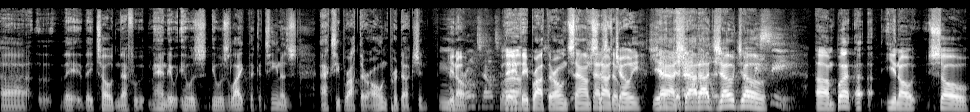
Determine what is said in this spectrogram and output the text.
Uh, they they told Nefu, man, it, it was it was like the Katinas actually brought their own production. You know, Their own sound they Wow. they brought their own sound Shout out system. Joey. Yeah, shout out JoJo. Um, but uh, uh, you know, so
